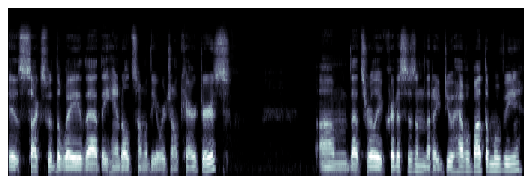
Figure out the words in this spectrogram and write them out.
it sucks with the way that they handled some of the original characters. Um, that's really a criticism that I do have about the movie.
